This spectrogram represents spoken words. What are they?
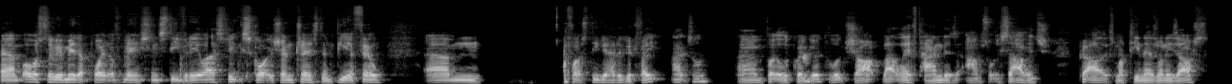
Um, obviously, we made a point of mentioning Steve Ray last week, Scottish interest in PFL. Um, I thought Stevie had a good fight, actually. Um, thought it looked quite good. It looked sharp. That left hand is absolutely savage. Put Alex Martinez on his arse.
